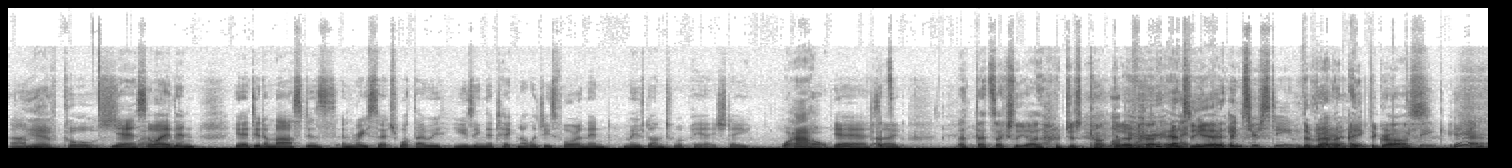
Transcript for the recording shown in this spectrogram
Um, yeah, of course. yeah, so I then yeah did a masters and researched what they were using their technologies for, and then moved on to a PhD. Wow. Yeah, That's, so that, that's actually I just can't A get lot over that more, I answer. think, Yeah. Interesting. The rabbit Yeah. ate the grass. you think. Yeah.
